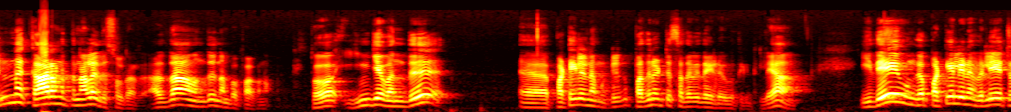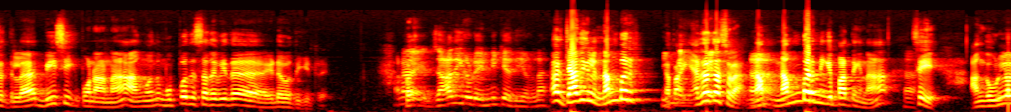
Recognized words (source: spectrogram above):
என்ன காரணத்தினால இதை சொல்றாரு? அதுதான் வந்து நம்ம பார்க்கணும். இப்போ இங்கே வந்து பட்டியலின மக்களுக்கு பதினெட்டு சதவீத இடஒதுக்கீடு இல்லையா? இதே உங்க பட்டியலின வெளியேற்றத்தில் பிசிக்கு போனான்னா அங்கே வந்து முப்பது சதவீத இடஒதுக்கீடு. ஜாதிகளோட எண்ணிக்கை அதிகம் இல்ல ஜாதிகள் நம்பர் எதை தான் சொல்ல நம்பர் நீங்க பார்த்தீங்கன்னா. சரி அங்க உள்ள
